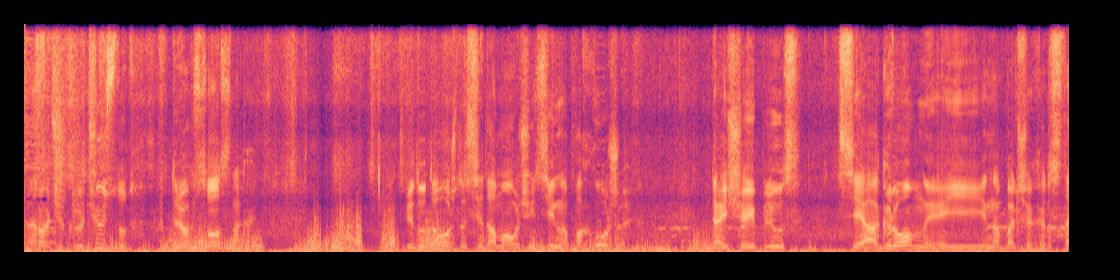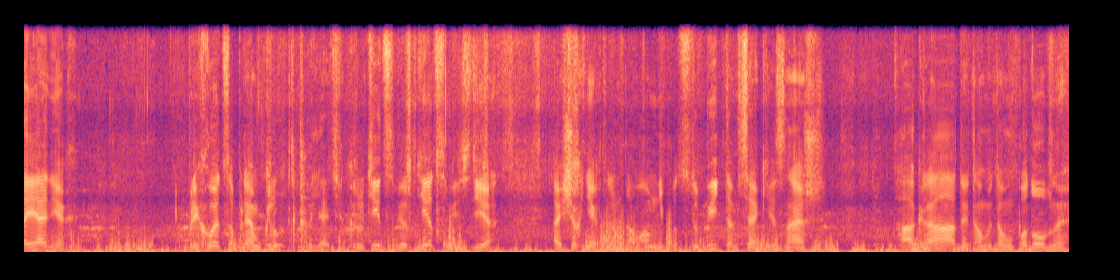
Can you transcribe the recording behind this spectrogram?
Короче, кручусь тут в трех соснах. Ввиду того, что все дома очень сильно похожи, да еще и плюс все огромные и на больших расстояниях, приходится прям кру... блять, крутиться, вертеться везде. А еще к некоторым домам не подступить, там всякие, знаешь, ограды там и тому подобное.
